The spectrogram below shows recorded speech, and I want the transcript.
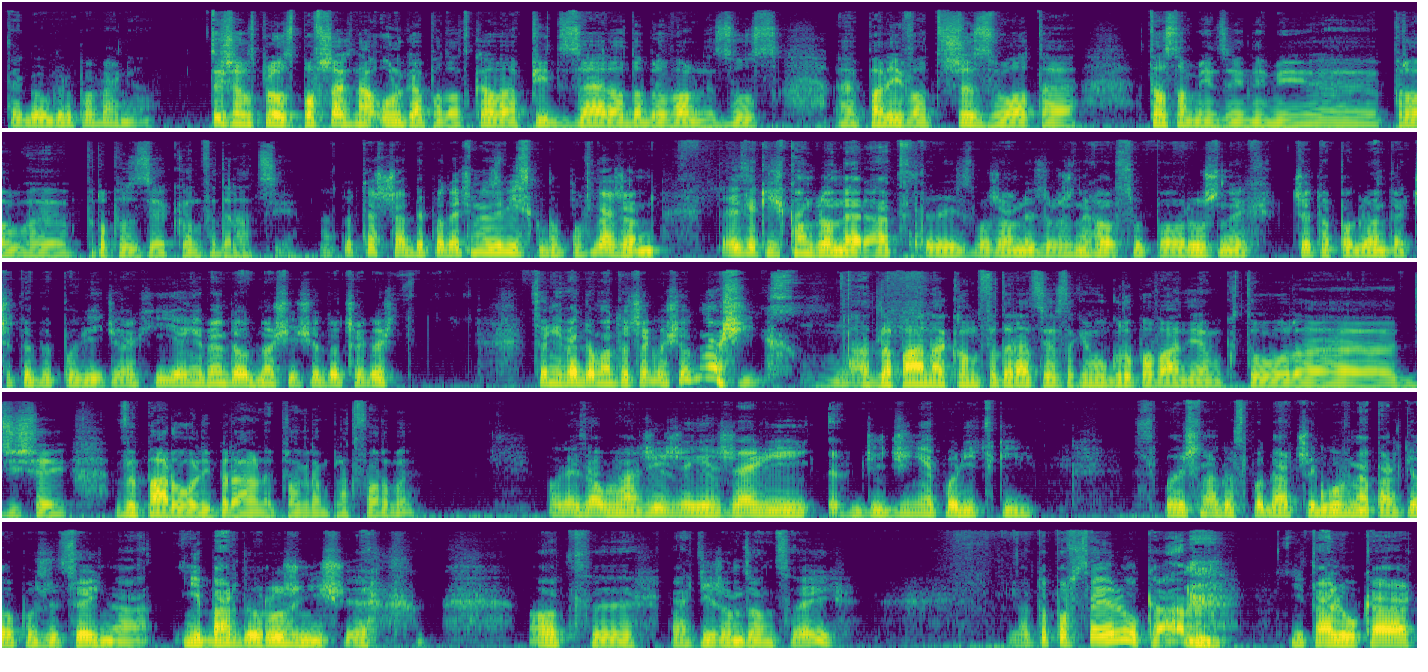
tego ugrupowania? 1000 plus, powszechna ulga podatkowa, PIT 0, dobrowolny ZUS, e, paliwo 3 zł. To są między innymi e, pro, e, propozycje Konfederacji. No to też trzeba by podać nazwisko, bo powtarzam, to jest jakiś konglomerat, który jest złożony z różnych osób o różnych, czy to poglądach, czy to wypowiedziach i ja nie będę odnosił się do czegoś, co nie wiadomo do czego się odnosi. A dla Pana Konfederacja jest takim ugrupowaniem, które dzisiaj wyparło liberalny program Platformy? Mogę zauważyć, że jeżeli w dziedzinie polityki społeczno-gospodarczej główna partia opozycyjna nie bardzo różni się od e, partii rządzącej, no to powstaje luka. I ta luka y,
